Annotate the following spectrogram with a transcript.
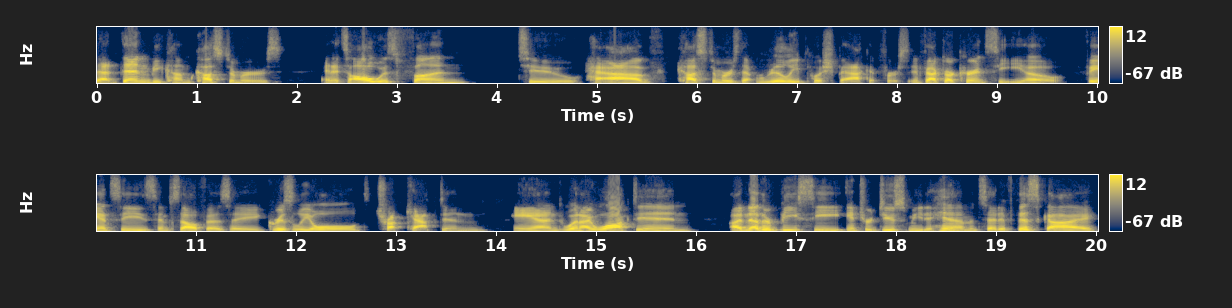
that then become customers, and it's always fun to have customers that really push back at first. In fact, our current CEO fancies himself as a grizzly old truck captain. And when I walked in, another BC introduced me to him and said, if this guy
